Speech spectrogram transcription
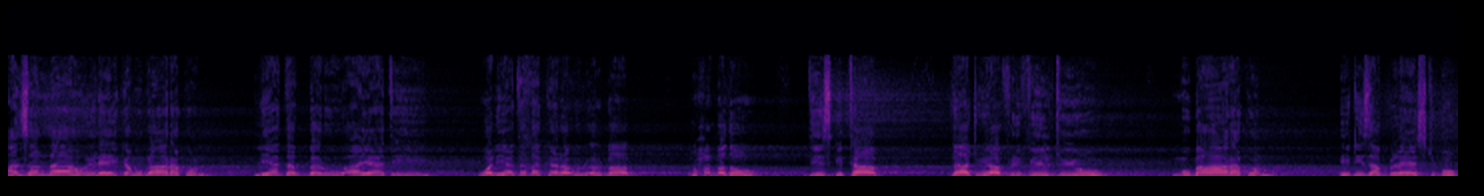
أنزلناه إليك مبارك ليدبروا آياته وليتذكر أولو الألباب Muhammad, this kitab that we have revealed to you, Mubarakun, it is a blessed book.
